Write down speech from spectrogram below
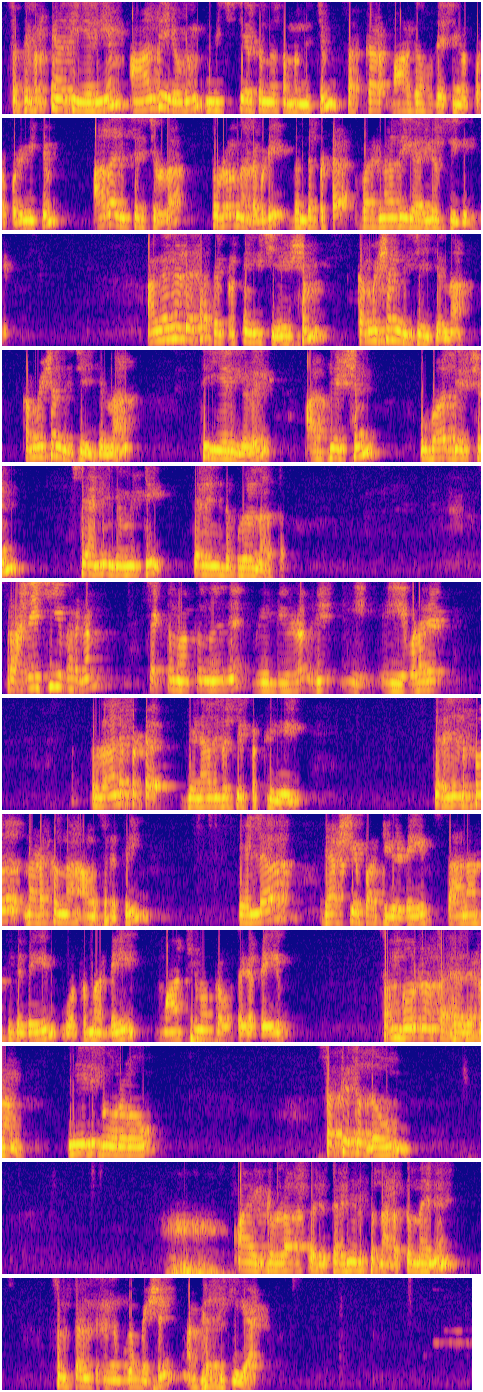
സത്യപ്രതിജ്ഞാ തീയതിയും ആദ്യ യോഗം വിളിച്ചു സംബന്ധിച്ചും സർക്കാർ മാർഗനിർദ്ദേശങ്ങൾ പുറപ്പെടുവിക്കും. അതനുസരിച്ചുള്ള തുടർ നടപടി ബന്ധപ്പെട്ട ഭരണാധികാരികൾ സ്വീകരിക്കും. അംഗങ്ങളുടെ സത്യപ്രതിജ്ഞയ്ക്ക് ശേഷം കമ്മീഷൻ നിശ്ചയിക്കുന്ന കമ്മീഷൻ നിശ്ചയിക്കുന്ന തീയതികളിൽ അധ്യക്ഷൻ ഉപാധ്യക്ഷൻ സ്റ്റാൻഡിംഗ് കമ്മിറ്റി തെരഞ്ഞെടുപ്പുകൾ നടത്തും. പ്രാദേശിക ഭരണം ശക്തമാക്കുന്നതിന് വേണ്ടിയുള്ള ഒരു വളരെ പ്രധാനപ്പെട്ട ജനാധിപത്യ പ്രക്രിയയിൽ തിരഞ്ഞെടുപ്പ് നടക്കുന്ന അവസരത്തിൽ എല്ലാ രാഷ്ട്രീയ പാർട്ടികളുടെയും സ്ഥാനാർത്ഥികളുടെയും വോട്ടർമാരുടെയും മാധ്യമ പ്രവർത്തകരുടെയും സമ്പൂർണ സഹകരണം നീതിപൂർവവും സത്യസന്ധവും ആയിട്ടുള്ള ഒരു തെരഞ്ഞെടുപ്പ് നടത്തുന്നതിന് സംസ്ഥാന തെരഞ്ഞെടുപ്പ് കമ്മീഷൻ അഭ്യർത്ഥിക്കുകയാണ്.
